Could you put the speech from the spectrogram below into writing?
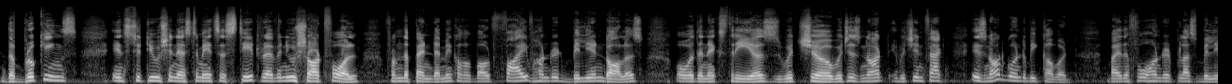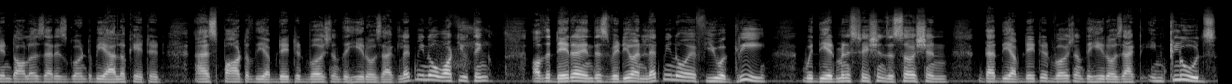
the Brookings Institution estimates a state revenue shortfall from the pandemic of about 500 billion dollars over the next three years, which uh, which is not which in fact is not going to be covered by the 400 plus billion dollars that is going to be allocated as part of the updated version of the Heroes Act. Let me know what you think of the data in this video, and let me know if you agree with the administration's assertion that the updated version of the Heroes Act includes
